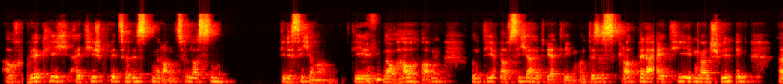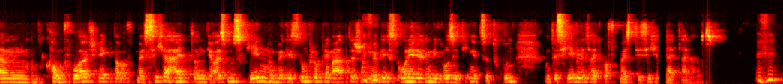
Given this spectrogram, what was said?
auch wirklich IT-Spezialisten ranzulassen, die das sicher machen, die mhm. Know-how haben und die auf Sicherheit Wert legen. Und das ist gerade bei der IT eben ganz schwierig. Ähm, Komfort schlägt da oftmals Sicherheit und ja, es muss gehen und möglichst unproblematisch und mhm. möglichst ohne irgendwie große Dinge zu tun. Und das hebelt halt oftmals die Sicherheit leider aus. Mhm.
